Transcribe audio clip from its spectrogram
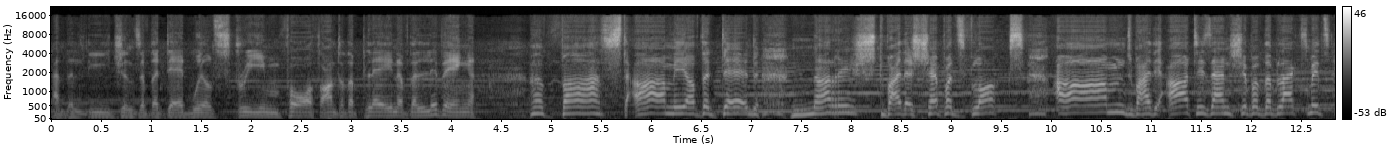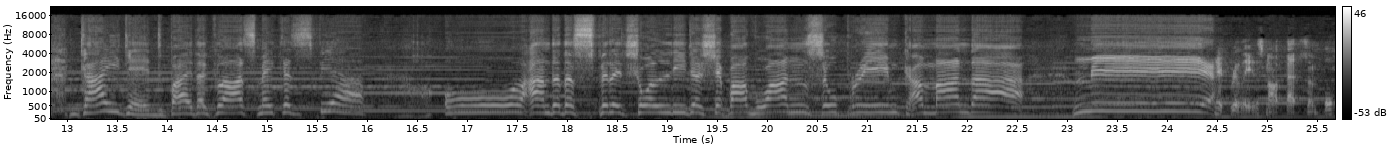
and the legions of the dead will stream forth onto the plain of the living. A vast army of the dead, nourished by the shepherd's flocks, armed by the artisanship of the blacksmiths, guided by the glassmaker's sphere. All under the spiritual leadership of one supreme commander, me! It really is not that simple.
